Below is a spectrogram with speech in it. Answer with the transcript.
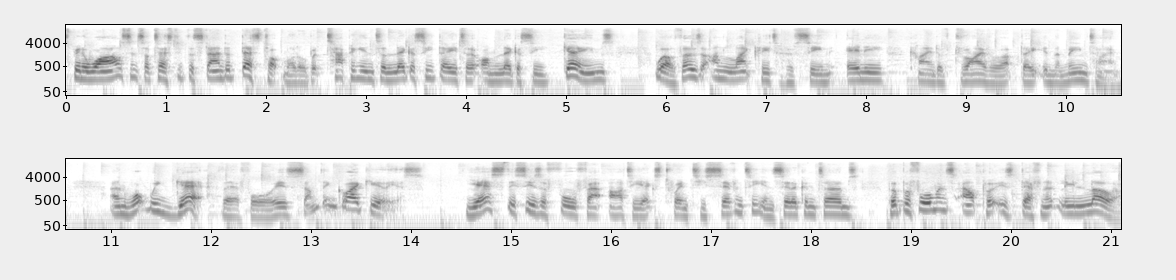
It's been a while since I tested the standard desktop model, but tapping into legacy data on legacy games, well, those are unlikely to have seen any kind of driver update in the meantime. And what we get, therefore, is something quite curious. Yes, this is a full-fat RTX 2070 in silicon terms, but performance output is definitely lower,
